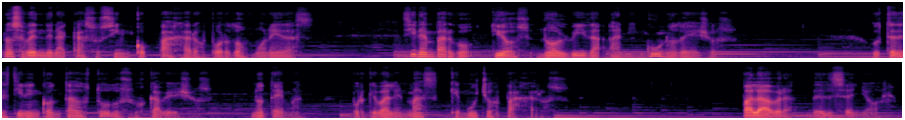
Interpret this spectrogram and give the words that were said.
¿No se venden acaso cinco pájaros por dos monedas? Sin embargo, Dios no olvida a ninguno de ellos. Ustedes tienen contados todos sus cabellos. No teman, porque valen más que muchos pájaros. Palabra del Señor.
